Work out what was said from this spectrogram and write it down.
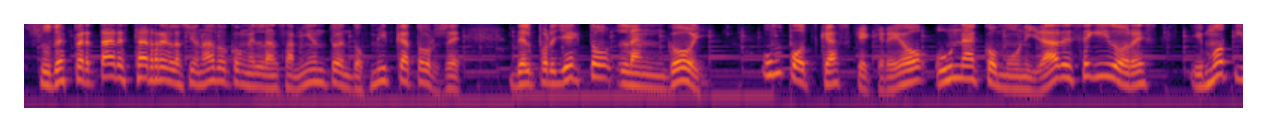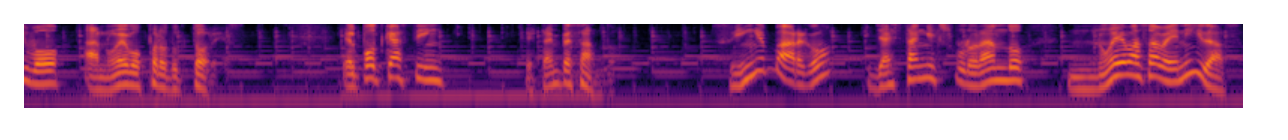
Su despertar está relacionado con el lanzamiento en 2014 del proyecto Langoy, un podcast que creó una comunidad de seguidores y motivó a nuevos productores. El podcasting está empezando. Sin embargo, ya están explorando nuevas avenidas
